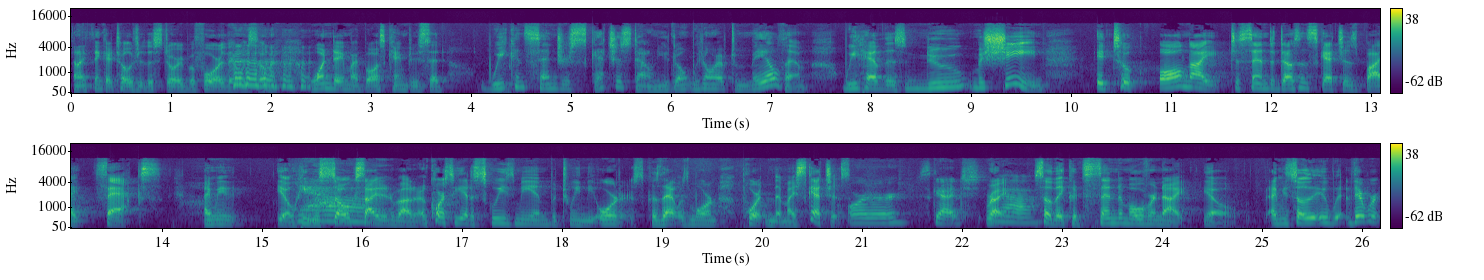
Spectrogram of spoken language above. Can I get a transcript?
and I think I told you this story before. There was some, one day my boss came to me and said, "We can send your sketches down. You don't. We don't have to mail them. We have this new machine." It took all night to send a dozen sketches by fax. I mean. You know, he was so excited about it. Of course, he had to squeeze me in between the orders because that was more important than my sketches. Order sketch. Right. Yeah. So they could send them overnight. You know, I mean, so it, there were.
